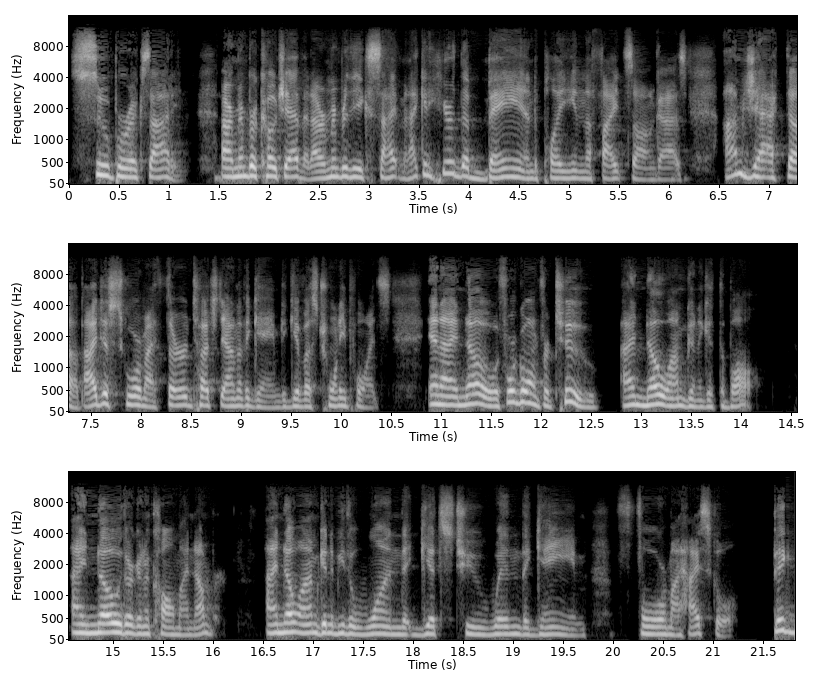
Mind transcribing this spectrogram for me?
Super exciting. I remember Coach Evan. I remember the excitement. I can hear the band playing the fight song, guys. I'm jacked up. I just scored my third touchdown of the game to give us 20 points. And I know if we're going for two, I know I'm going to get the ball. I know they're going to call my number. I know I'm going to be the one that gets to win the game for my high school big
